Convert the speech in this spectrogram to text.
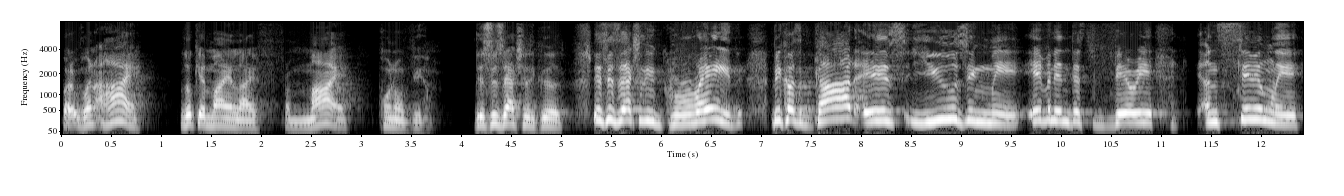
But when I look at my life from my point of view, This is actually good. This is actually great because God is using me even in this very unseemingly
